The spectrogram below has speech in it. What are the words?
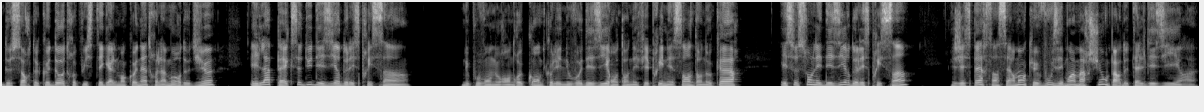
de sorte que d'autres puissent également connaître l'amour de Dieu, est l'apex du désir de l'Esprit Saint. Nous pouvons nous rendre compte que les nouveaux désirs ont en effet pris naissance dans nos cœurs, et ce sont les désirs de l'Esprit Saint. J'espère sincèrement que vous et moi marchions par de tels désirs.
